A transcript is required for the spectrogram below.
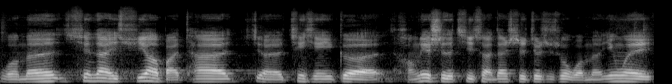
我们现在需要把它呃进行一个行列式的计算，但是就是说我们因为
